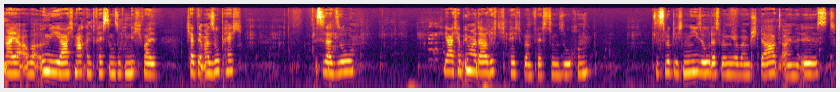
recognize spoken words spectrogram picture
Naja, aber irgendwie, ja, ich mag halt Festung suchen nicht, weil ich hatte immer so Pech. es ist halt so. Ja, ich habe immer da richtig Pech beim Festung suchen. Es ist wirklich nie so, dass bei mir beim Start eine ist.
